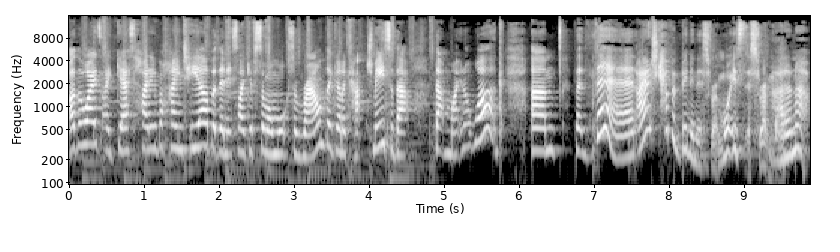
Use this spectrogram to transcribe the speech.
Otherwise I guess hiding behind here but then it's like if someone walks around they're gonna catch me so that that might not work. Um, but then, I actually haven't been in this room. What is this room? I don't know.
